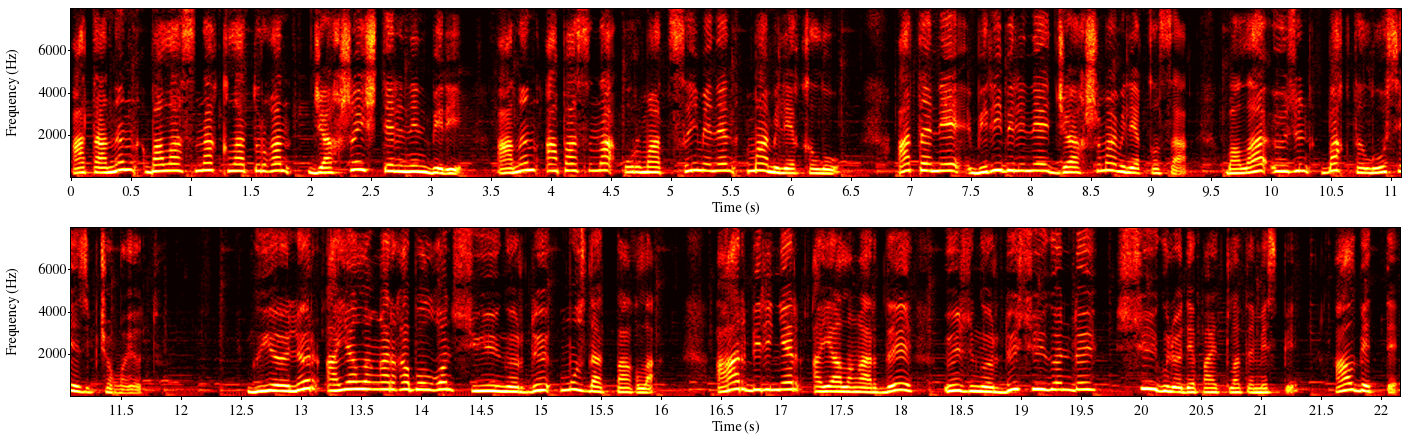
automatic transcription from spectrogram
Атанын баласына кыла турган жакшы иштеринин бири анын апасына урмат сый менен мамиле кылуу. Ата эне бири бирине жакшы мамиле кылса бала өзүн бактылуу сезип чоңоет күйөөлөр аялыңарга болгон сүйүүңөрдү муздатпагыла. Ар бириңер аялыңарды өзүңөрдү сүйгөндөй сүйгүлө деп айтылат эмеспи. Албетте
